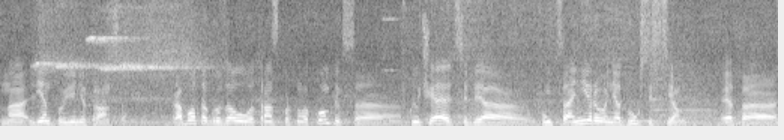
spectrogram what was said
на ленту юнитранса. Работа грузового транспортного комплекса включает в себя функционирование двух систем. Это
